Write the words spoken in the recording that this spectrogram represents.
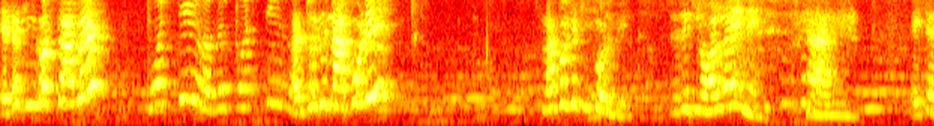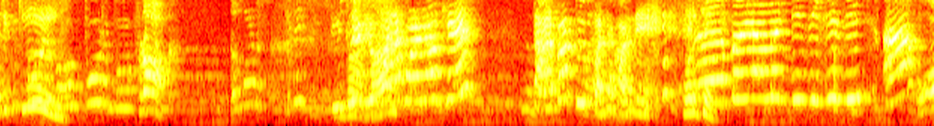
এটা কি করতে হবে? আর যদি না পড়ি? না পড়লে কি করবি? এটা কি অনলাইনে হ্যাঁ। এইটা কি? পড়ব, ফ্রক তুই একটু মজা করে নাও খেয়ে। তারপর তুই মজা কর নে তারপরে আমার দিদিকে দি আ ও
